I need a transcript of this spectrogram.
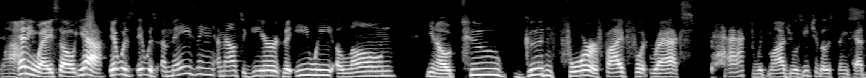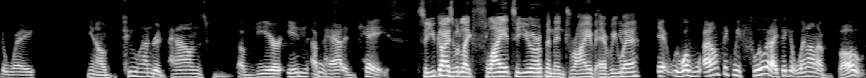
wow anyway so yeah it was it was amazing amounts of gear the EWI alone you know two good four or five foot racks packed with modules each of those things had to weigh you know 200 pounds of gear in a padded case So you guys would like fly it to Europe and then drive everywhere? it well, i don't think we flew it i think it went on a boat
